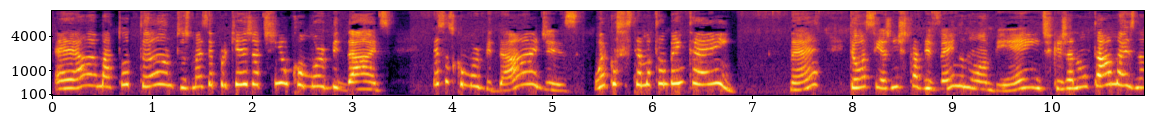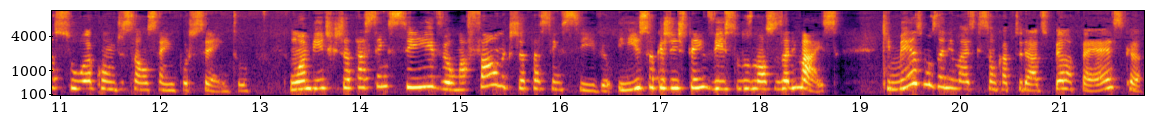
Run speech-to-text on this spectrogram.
é, ah, matou tantos, mas é porque já tinham comorbidades essas comorbidades o ecossistema também tem, né? Então, assim, a gente está vivendo num ambiente que já não está mais na sua condição 100%. Um ambiente que já está sensível, uma fauna que já está sensível. E isso é o que a gente tem visto nos nossos animais. Que mesmo os animais que são capturados pela pesca,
